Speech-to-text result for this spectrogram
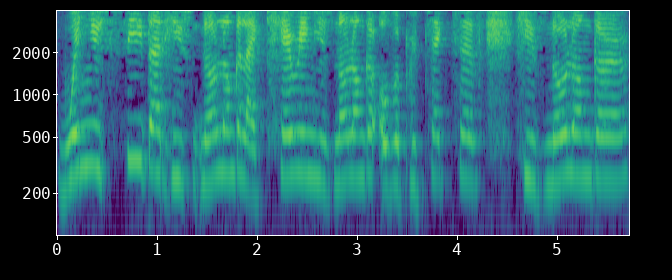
when you see that he's no longer like caring, he's no longer overprotective, he's no longer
